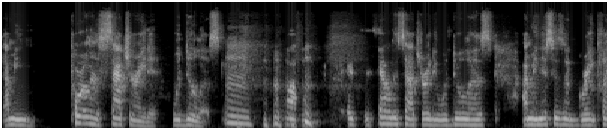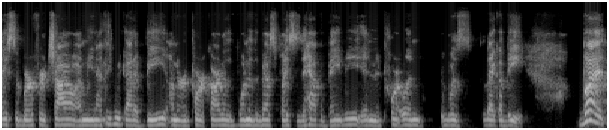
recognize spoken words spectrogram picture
I mean, Portland is saturated with doulas. Mm. um, it, it's heavily saturated with doulas. I mean, this is a great place to birth a child. I mean, I think we got a B on the report card of one of the best places to have a baby, and Portland was like a B. But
